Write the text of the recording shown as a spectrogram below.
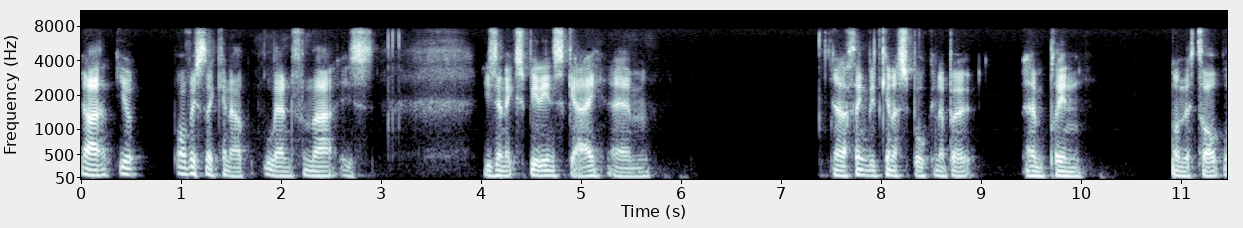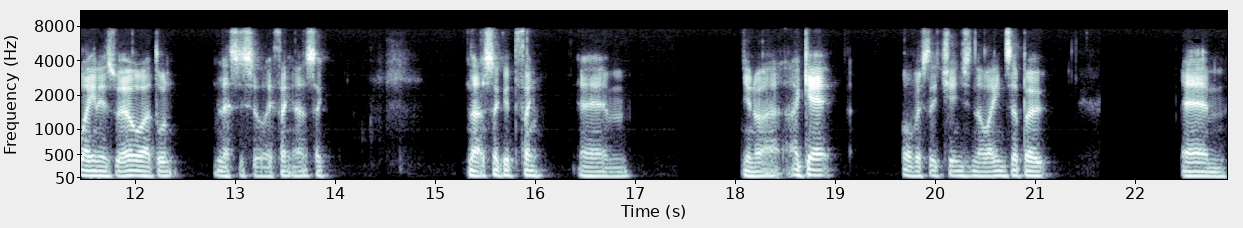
uh, you obviously kind of learned from that. He's he's an experienced guy, um, and I think we'd kind of spoken about him playing on the top line as well. I don't necessarily think that's a that's a good thing. Um, you know, I, I, get obviously changing the lines about um,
